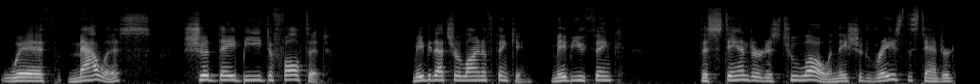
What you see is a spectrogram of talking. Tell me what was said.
with malice should they be defaulted. Maybe that's your line of thinking. Maybe you think the standard is too low and they should raise the standard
